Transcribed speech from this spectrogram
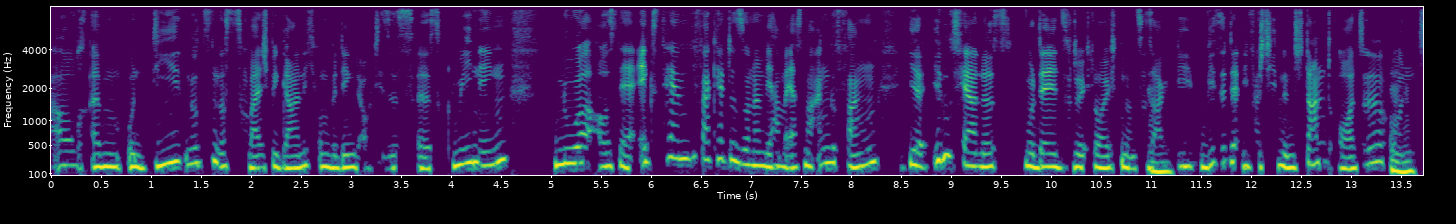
auch. Ähm, und die nutzen das zum Beispiel gar nicht unbedingt auch dieses äh, Screening nur aus der externen Lieferkette, sondern wir haben erstmal angefangen, ihr internes Modell zu durchleuchten und zu sagen, mhm. wie, wie sind denn die verschiedenen Standorte mhm. und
